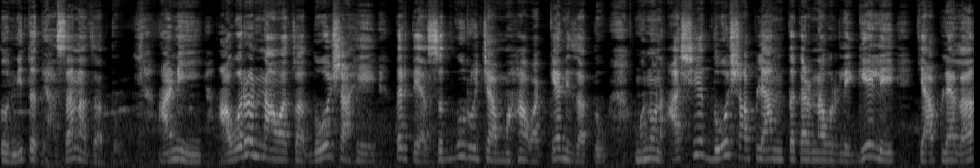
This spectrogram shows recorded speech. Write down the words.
तो नितध्यासाना जातो. आणि आवरण नावाचा दोष आहे तर त्या सद्गुरूच्या महावाक्याने जातो. म्हणून असे दोष आपल्या अंतकरणावरले गेले की आपल्याला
